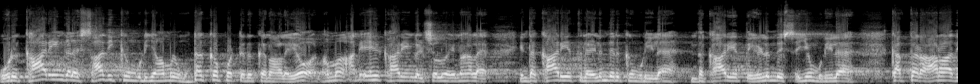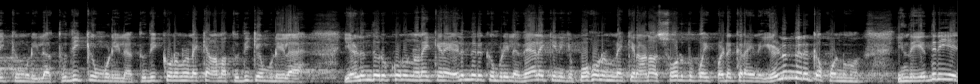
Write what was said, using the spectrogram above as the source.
ஒரு காரியங்களை சாதிக்க முடியாமல் முடக்கப்பட்டிருக்கனாலேயோ நம்ம அநேக காரியங்கள் சொல்லுவோம் என்னால் இந்த காரியத்தில் எழுந்திருக்க முடியல இந்த காரியத்தை எழுந்து செய்ய முடியல கத்தரை ஆராதிக்க முடியல துதிக்க முடியல துதிக்கணும்னு நினைக்கிறேன் ஆனால் துதிக்க முடியல. எழுந்திருக்கணும்னு நினைக்கிறேன் எழுந்திருக்க முடியல வேலைக்கு இன்னைக்கு போகணும்னு நினைக்கிறேன் ஆனால் சோர்ந்து போய் படுக்கிறேன் என்னை எழுந்திருக்க பண்ணும். இந்த எதிரியை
